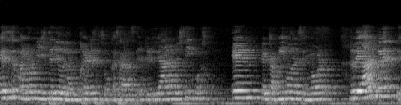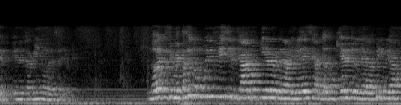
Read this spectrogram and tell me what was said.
ese es el mayor ministerio de las mujeres que son casadas, el criar a los hijos en el camino del Señor, realmente en el camino del Señor. No de que se me está haciendo muy difícil, ya no quiere venir a la iglesia, ya no quiere que le lea la Biblia,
